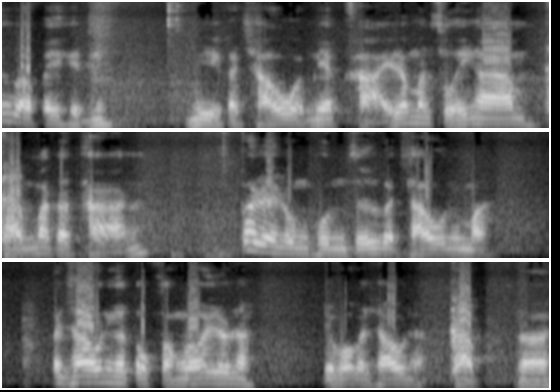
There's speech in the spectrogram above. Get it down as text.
ญว่าไปเห็นมีกระเช้าแบบเนี้ยขายแล้วมันสวยงามครับมันมาตรฐาน ก็เลยลงทุนซื้อกระเช้านี่มา กระเช้านี่ก็ตกสองร้อยแล้วนะเฉพาะกระเช้าเนี่ยครับนะ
